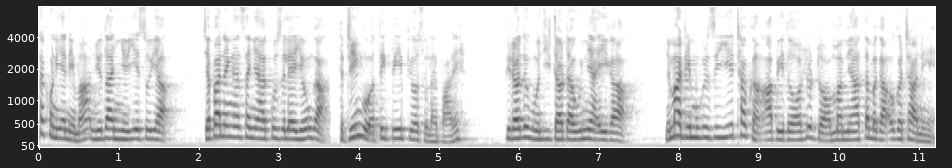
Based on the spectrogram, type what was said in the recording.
18ရက်နေ့မှာအမျိုးသားညွှန်ရေးဆိုရဂျပန်နိုင်ငံဆိုင်ရာကိုယ်စားလှယ်ရုံးကသတင်းကိုအသိပေးပြောဆိုလိုက်ပါတယ်။ ပြည်ထောင်စုဝန်ကြီးဒေါက်တာဝင်းမြတ်အေးကမြန်မာဒီမိုကရေစီရေးထောက်ခံအားပေးသောလွှတ်တော်အမတ်များသမဂ္ဂဥက္ကဋ္ဌနဲ့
